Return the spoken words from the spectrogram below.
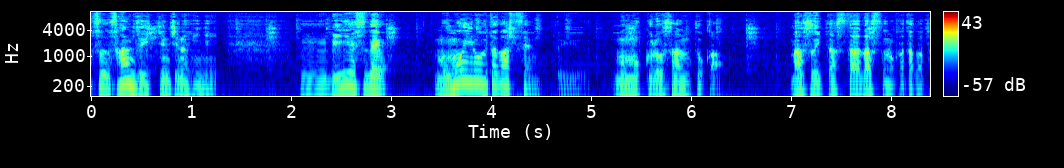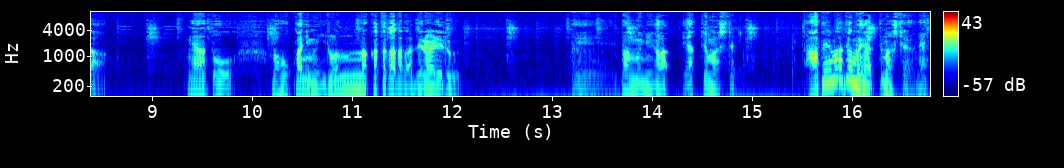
末31日の日に、えー、BS で桃色歌合戦という、ももクロさんとか、まあそういったスターダストの方々、ね、あと、まあ他にもいろんな方々が出られる、えー、番組がやってまして、アベマでもやってましたよね。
